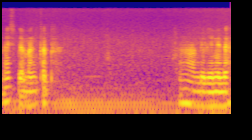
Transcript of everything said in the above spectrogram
nice dah mantap. Nah, ambil ini dah.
